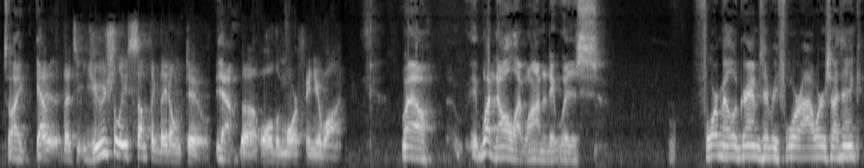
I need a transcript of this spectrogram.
It's like, yeah, Uh, That's usually something they don't do. yeah. The all the morphine you want. Well, it wasn't all I wanted. It was four milligrams every four hours, I think.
